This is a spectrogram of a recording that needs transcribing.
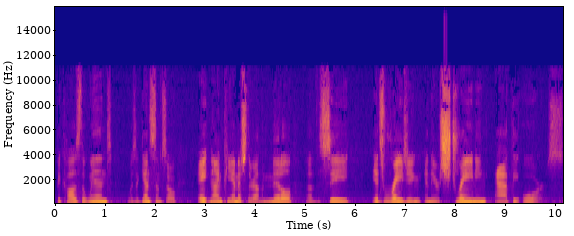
because the wind was against them. So 8, 9 p.m. ish, they're out in the middle of the sea. It's raging, and they are straining at the oars.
